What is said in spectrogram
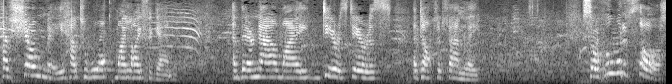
have shown me how to walk my life again. And they're now my dearest, dearest adopted family. So who would have thought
